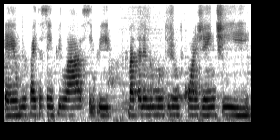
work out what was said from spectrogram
É, o meu pai tá sempre lá, sempre batalhando muito junto com a gente. E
